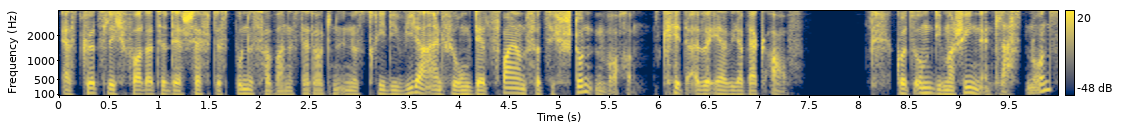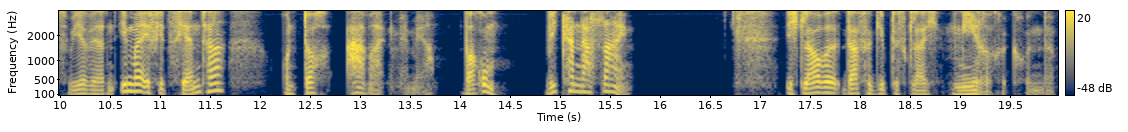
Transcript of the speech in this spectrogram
Erst kürzlich forderte der Chef des Bundesverbandes der deutschen Industrie die Wiedereinführung der 42-Stunden-Woche. Es geht also eher wieder bergauf. Kurzum, die Maschinen entlasten uns, wir werden immer effizienter und doch arbeiten wir mehr. Warum? Wie kann das sein? Ich glaube, dafür gibt es gleich mehrere Gründe.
